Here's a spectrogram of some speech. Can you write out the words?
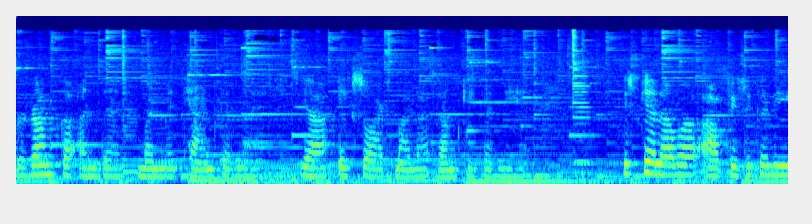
रम का अंदर मन में ध्यान करना है। या 108 माला रम की करनी है। इसके अलावा आप फिज़िकली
